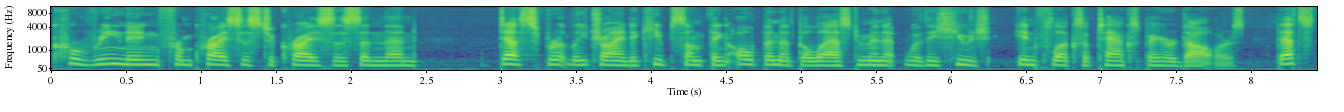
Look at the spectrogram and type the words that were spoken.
careening from crisis to crisis and then desperately trying to keep something open at the last minute with a huge influx of taxpayer dollars. That's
